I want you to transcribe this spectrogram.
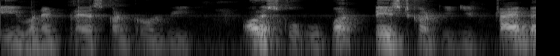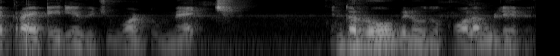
A one and press control V और इसको ऊपर पेस्ट कर दीजिए। Type the criteria which you want to match in the row below the column level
